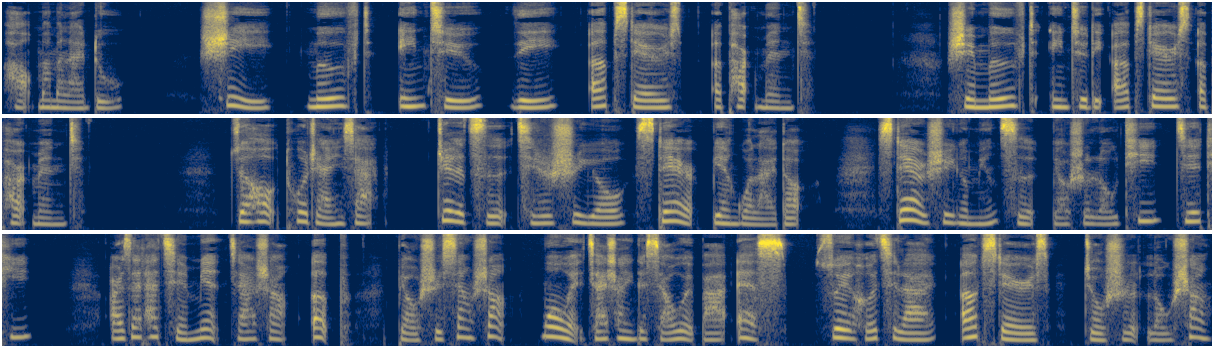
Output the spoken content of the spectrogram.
好，慢慢来读。She moved into the upstairs apartment. She moved into the upstairs apartment. 最后拓展一下，这个词其实是由 stair 变过来的。stair 是一个名词，表示楼梯、阶梯， 而在它前面加上 up，表示向上。末尾加上一个小尾巴 s，所以合起来 upstairs 就是楼上，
